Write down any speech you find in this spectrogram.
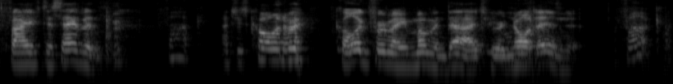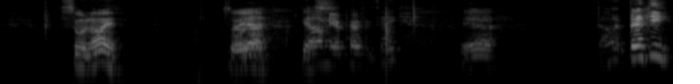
five to seven. Fuck. And she's calling about. Calling for my mum and dad who are not in. Fuck. So annoying. So yeah, yeah. guess. Damn near perfect take. Yeah. Damn it, Becky!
